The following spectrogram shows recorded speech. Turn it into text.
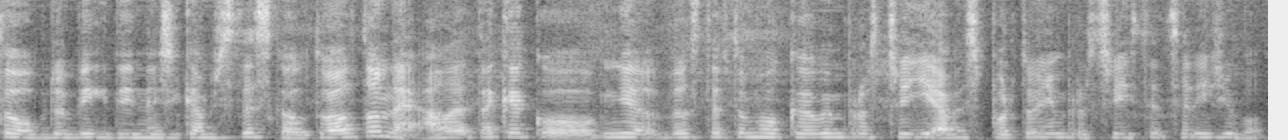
to období, kdy neříkám, že jste skautoval, to ne, ale tak jako měl, byl jste v tom hokejovém prostředí a ve sportovním prostředí jste celý život.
